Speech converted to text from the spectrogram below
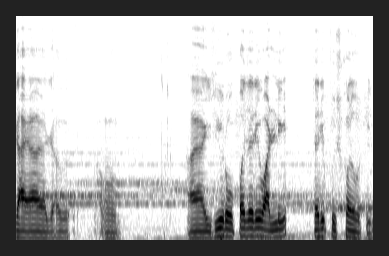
जा ही रोपं जरी वाढली तरी पुष्कळ होतील.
